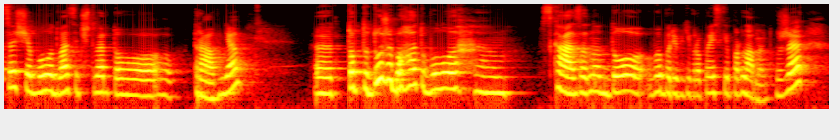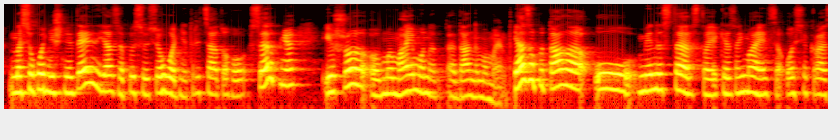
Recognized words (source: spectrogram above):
Це ще було 24 травня. Тобто дуже багато було ем, сказано до виборів в Європейський парламент. Вже на сьогоднішній день я записую сьогодні, 30 серпня, і що ми маємо на даний момент. Я запитала у міністерства, яке займається ось якраз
